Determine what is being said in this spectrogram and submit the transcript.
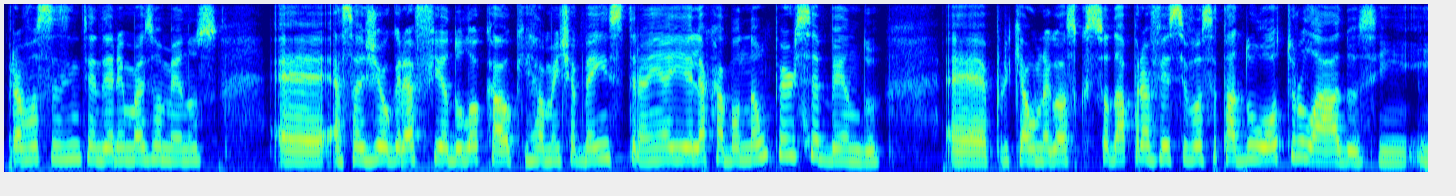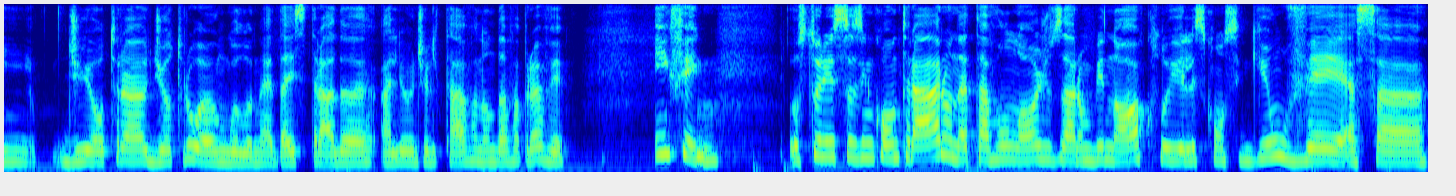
para vocês entenderem mais ou menos é, essa geografia do local, que realmente é bem estranha e ele acabou não percebendo, é, porque é um negócio que só dá para ver se você tá do outro lado, assim, de, outra, de outro ângulo, né, da estrada ali onde ele tava, não dava para ver. Enfim, os turistas encontraram, né? Estavam longe, usaram um binóculo e eles conseguiam ver essa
